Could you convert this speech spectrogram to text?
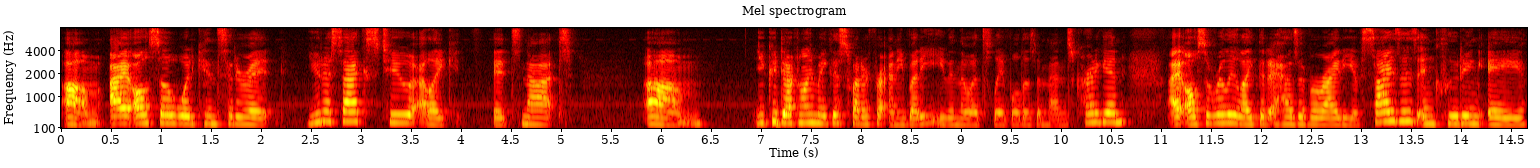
Um, I also would consider it unisex too, like it's not um, you could definitely make this sweater for anybody, even though it's labeled as a men's cardigan. I also really like that it has a variety of sizes, including a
